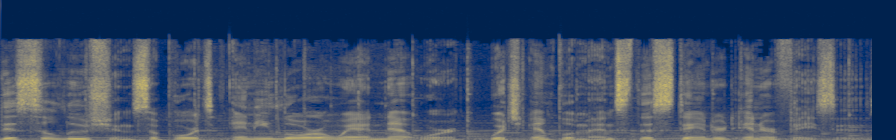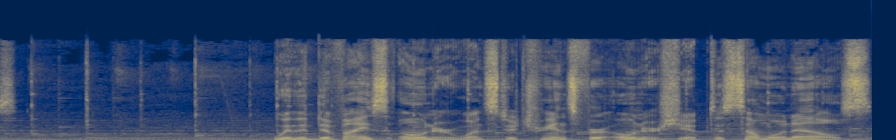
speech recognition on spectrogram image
This solution supports any LoRaWAN network which implements the standard interfaces, when the device owner wants to transfer ownership to someone else,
